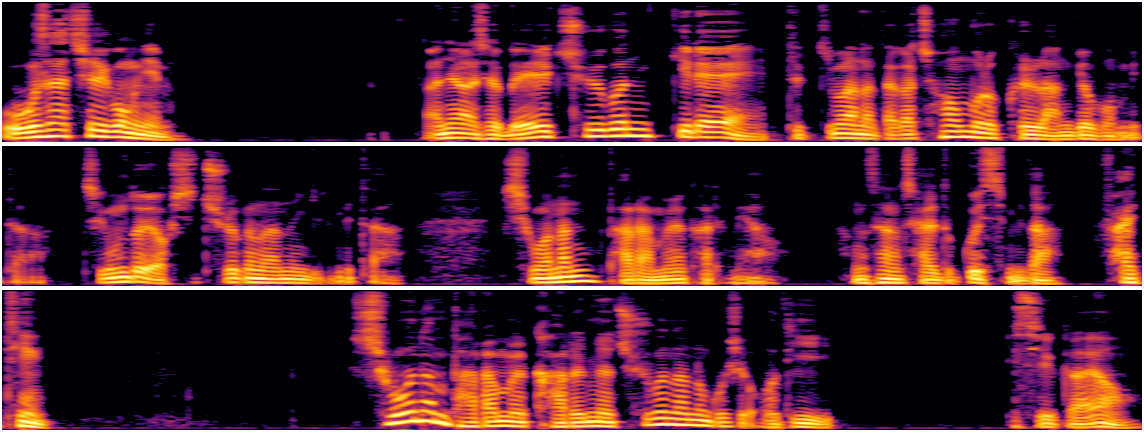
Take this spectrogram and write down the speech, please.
5470님. 안녕하세요. 매일 출근길에 듣기만 하다가 처음으로 글 남겨봅니다. 지금도 역시 출근하는 길입니다. 시원한 바람을 가르며 항상 잘 듣고 있습니다. 파이팅! 시원한 바람을 가르며 출근하는 곳이 어디 있을까요?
